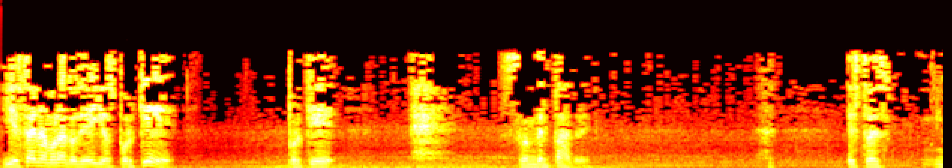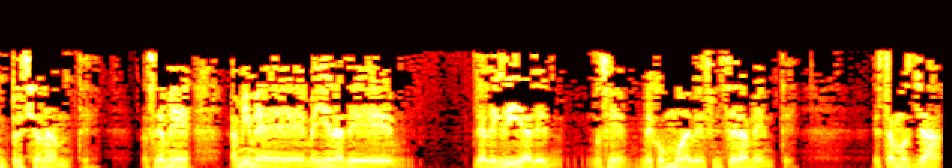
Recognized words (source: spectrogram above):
Y está enamorado de ellos. ¿Por qué? porque son del Padre. Esto es impresionante. O sea, a mí, a mí me, me llena de, de alegría, de, no sé, me conmueve, sinceramente. Estamos ya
